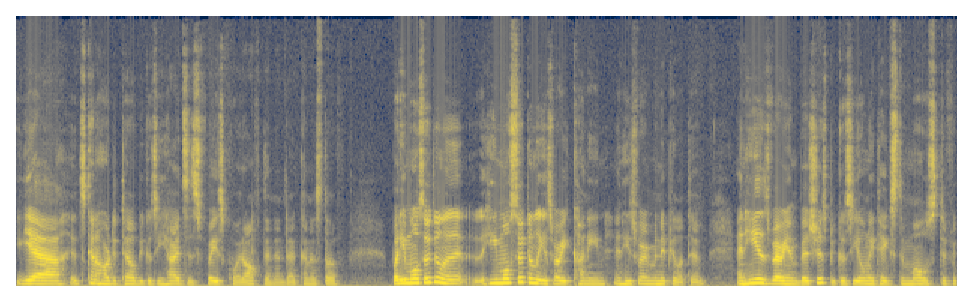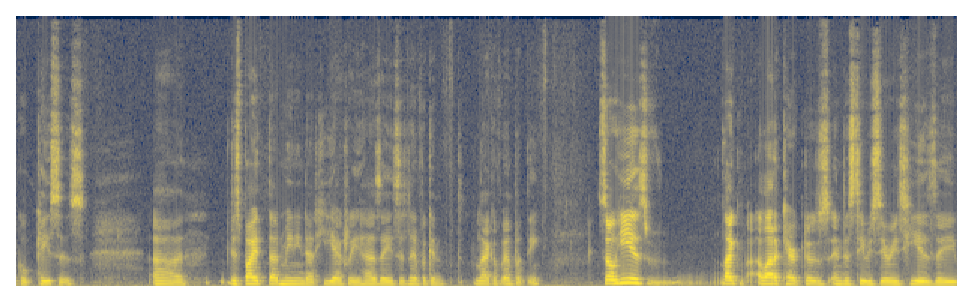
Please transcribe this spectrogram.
yeah, it's kind of hard to tell because he hides his face quite often and that kind of stuff. But he most certainly he most certainly is very cunning and he's very manipulative, and he is very ambitious because he only takes the most difficult cases. Uh, despite that meaning that he actually has a significant lack of empathy. So he is like a lot of characters in this TV series. He is a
